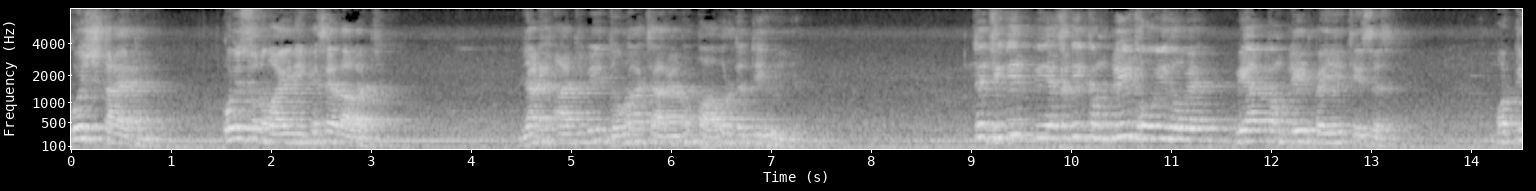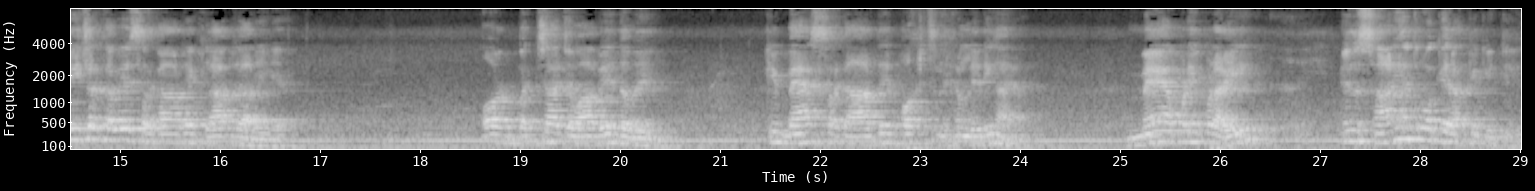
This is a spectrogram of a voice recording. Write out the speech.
ਕੋਈ ਸ਼ਿਕਾਇਤ ਨਹੀਂ ਕੋਈ ਸੁਣਵਾਈ ਨਹੀਂ ਕਿਸੇ ਅਦਾਲਤ 'ਚ ਯਾਨੀ ਅੱਜ ਵੀ ਦੋਨਾਂ ਚਾਰਿਆਂ ਨੂੰ ਪਾਵਰ ਦਿੱਤੀ ਹੋਈ ਹੈ ਤੇ ਜਿਹਦੀ ਪੀ ਡੀ ਕੰਪਲੀਟ ਹੋ ਗਈ ਹੋਵੇ ਵੀ ਆਰ ਕੰਪਲੀਟ ਪਈ ਥੀਸਿਸ और टीचर कभी सरकार के खिलाफ ਔਰ ਬੱਚਾ ਜਵਾਬ ਇਹ ਦਵੇ ਕਿ ਮੈਂ ਸਰਕਾਰ ਦੇ ਪੱਖ 'ਚ ਲਿਖਣ ਲਈ ਨਹੀਂ ਆਇਆ। ਮੈਂ ਆਪਣੀ ਪੜ੍ਹਾਈ ਇਨਸਾਨੀਅਤ ਨੂੰ ਅੱਗੇ ਰੱਖ ਕੇ ਕੀਤੀ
